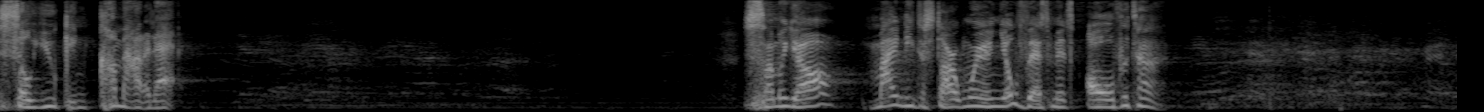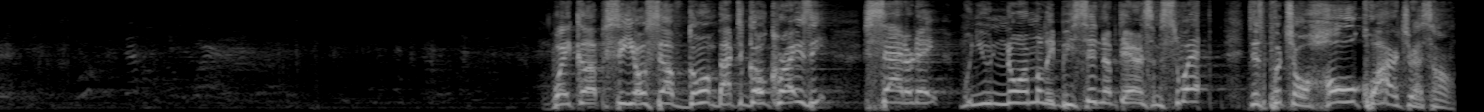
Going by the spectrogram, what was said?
So you can come out of that. Some of y'all might need to start wearing your vestments all the time. Wake up, see yourself going about to go crazy. Saturday, when you normally be sitting up there in some sweat, just put your whole choir dress on.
